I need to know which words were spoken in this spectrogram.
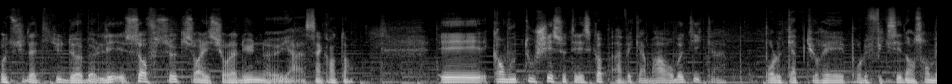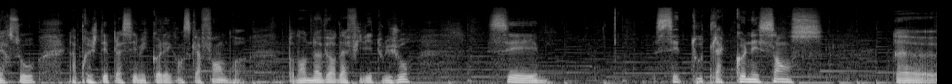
au-dessus de l'altitude de Hubble, les- sauf ceux qui sont allés sur la Lune euh, il y a 50 ans. Et quand vous touchez ce télescope avec un bras robotique, hein, pour le capturer, pour le fixer dans son berceau, après je déplaçais mes collègues en scaphandre pendant 9 heures d'affilée tous les jours, c'est, c'est toute la connaissance euh,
